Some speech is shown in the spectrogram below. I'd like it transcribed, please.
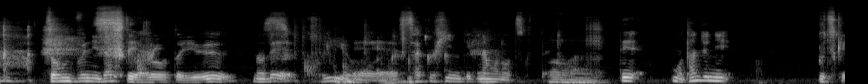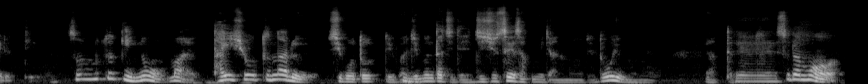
存分に出してやろうというので。えー作品的なものを作ったりとかうんでもう単純にぶつけるっていう。その時の、まあ、対象となる仕事っていうか、うん自分たちで自主制作みたいなものってどういうものをやってるえー。それはもう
